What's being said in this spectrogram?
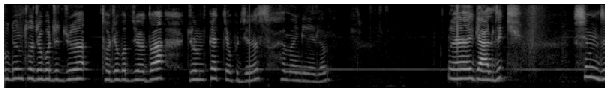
bugün Toca Bacıcı Toca Bacı'da cümpet yapacağız. Hemen girelim. Ve geldik. Şimdi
